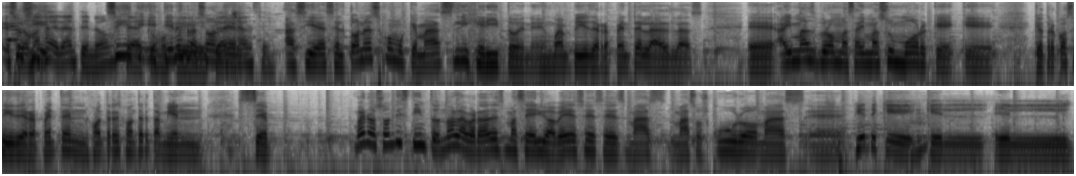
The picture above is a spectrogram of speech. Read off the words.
Eso Pero sí, más adelante, ¿no? Sí, O sea, y- que razón. el- así es, el tono es como que más ligerito en, en One Piece. De repente las, las eh, hay más bromas, hay más humor que, que, que otra cosa. Y de repente en Hunter x Hunter también se... Bueno, son distintos, ¿no? La verdad es más serio a veces, es más, más oscuro, más... eh, Fíjate que, que el, el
